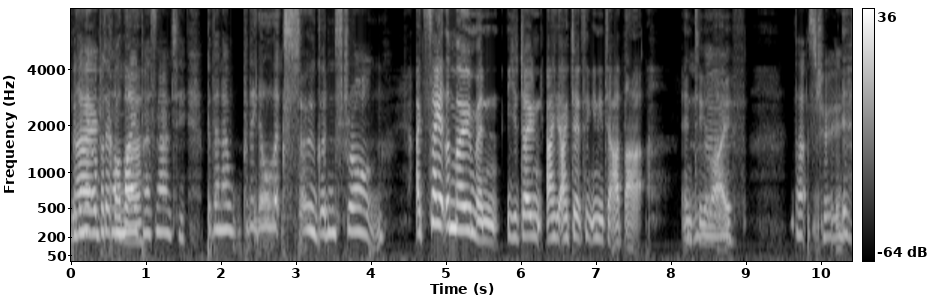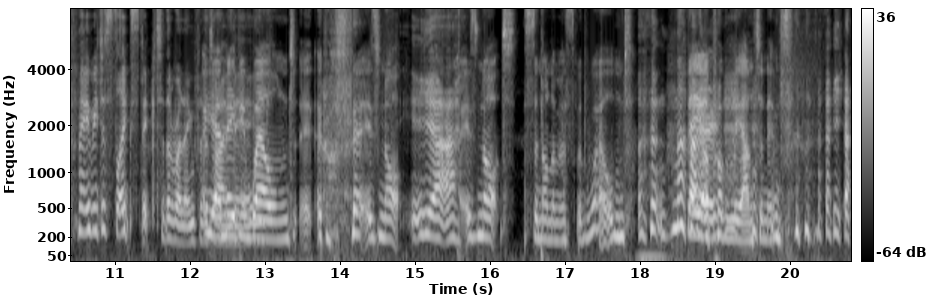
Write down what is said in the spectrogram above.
But then it don't become my personality. But then I, but they all look so good and strong. I'd say at the moment you don't. I, I don't think you need to add that into your life. That's true. If maybe just like stick to the running for the yeah, time maybe being. whelmed uh, CrossFit is not Yeah. is not synonymous with whelmed. no. They are probably antonyms. yes.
